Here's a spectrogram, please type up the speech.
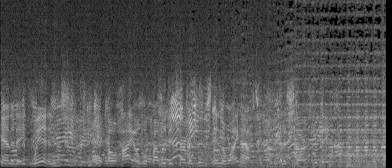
candidate wins in Ohio will probably determine who's in the White House. And it starts with Dayton.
